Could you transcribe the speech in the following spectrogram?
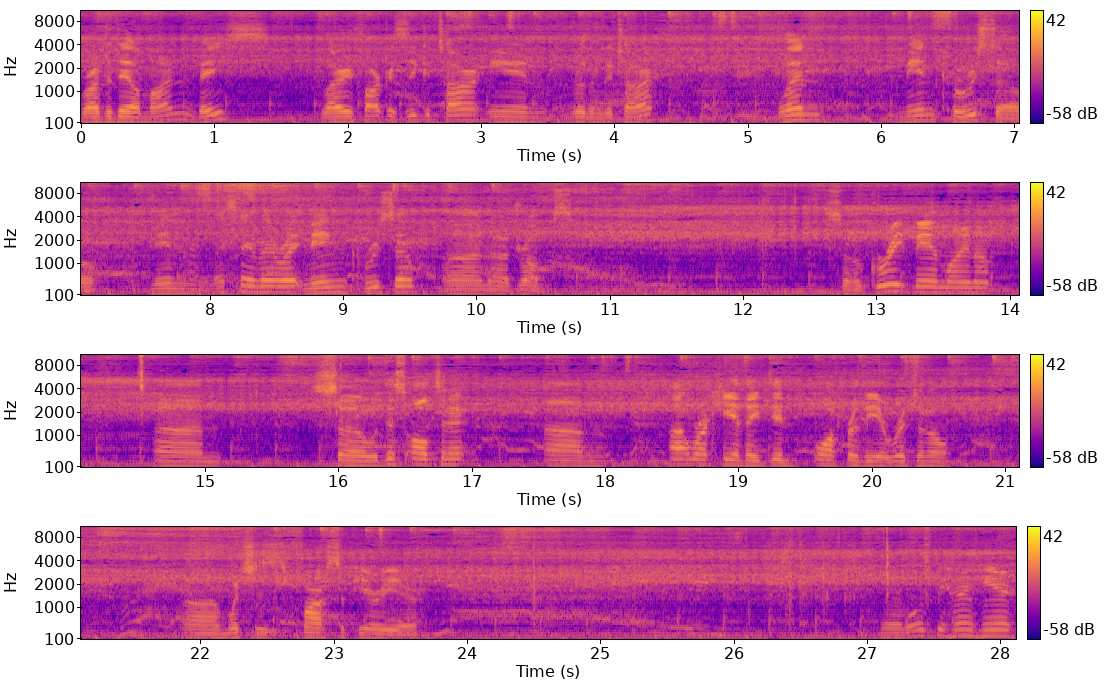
Roger Dale Martin bass. Larry Farkas lead guitar and rhythm guitar. Glenn Mancaruso, Man, am I saying that right? Min Caruso on uh, drums. So great band lineup. Um, so this alternate um, artwork here, they did offer the original, um, which is far superior. And what was behind here?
